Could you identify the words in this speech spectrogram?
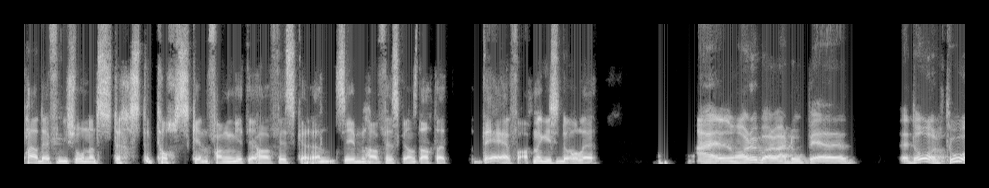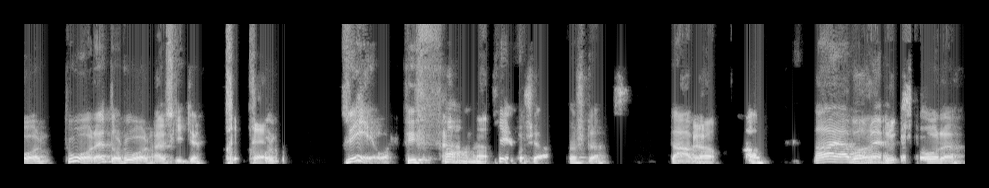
per definisjon den største torsken fanget i havfiskeren siden havfiskeren startet. Det er faen meg ikke dårlig. Nei, nå har du bare vært oppe i et, år, to år, to år, ett år, to år. Jeg husker ikke. Tre. tre. Tre år! Fy faen, Ja. tre år siden første. Dæven. Ja. Nei, jeg var med første året.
